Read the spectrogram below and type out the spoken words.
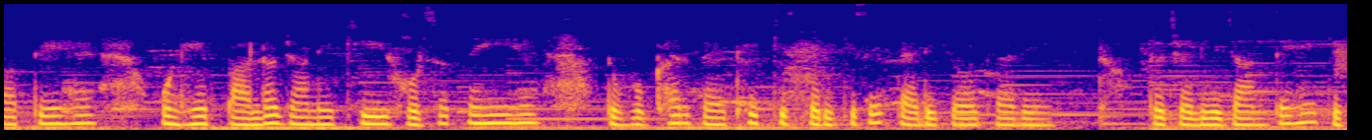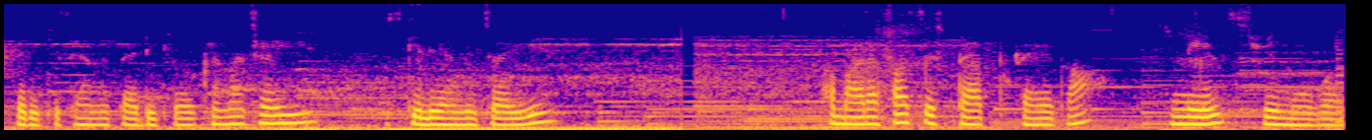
पाते हैं, उन्हें पार्लर जाने की फुर्सत नहीं है तो वो घर बैठे किस तरीके से पेडिक्योर करें? तो चलिए जानते हैं किस तरीके से हमें पेडिक्योर करना चाहिए। उसके लिए हमें चाहिए हमारा फ़र्स्ट स्टेप रहेगा नेल्स रिमूवर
